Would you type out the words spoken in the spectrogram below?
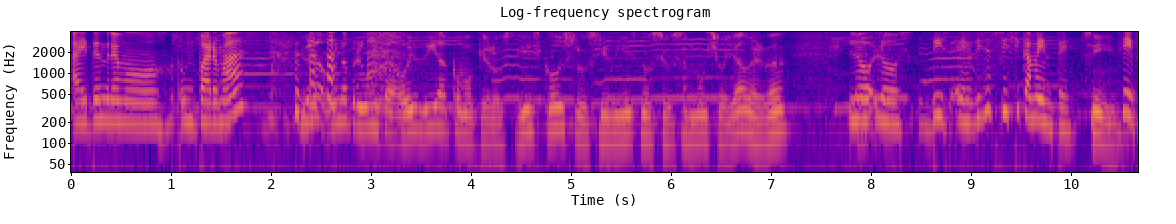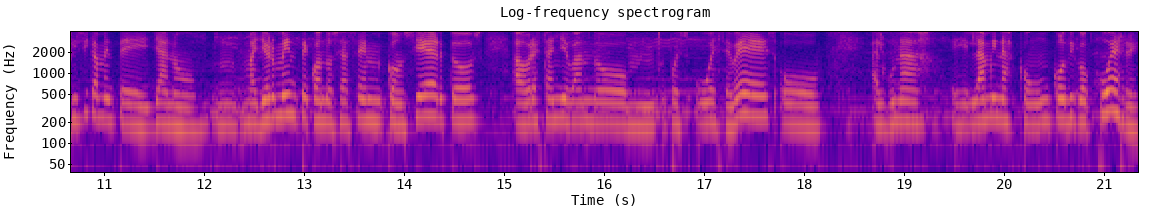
ahí tendremos un par más. Y una, una pregunta, hoy día como que los discos, los CDs no se usan mucho ya, ¿verdad? Lo- los eh, dices físicamente. Sí. Sí, físicamente ya no. Mm, Mayormente cuando se hacen conciertos, ahora están llevando mm, pues USBs o algunas eh, láminas con un código QR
